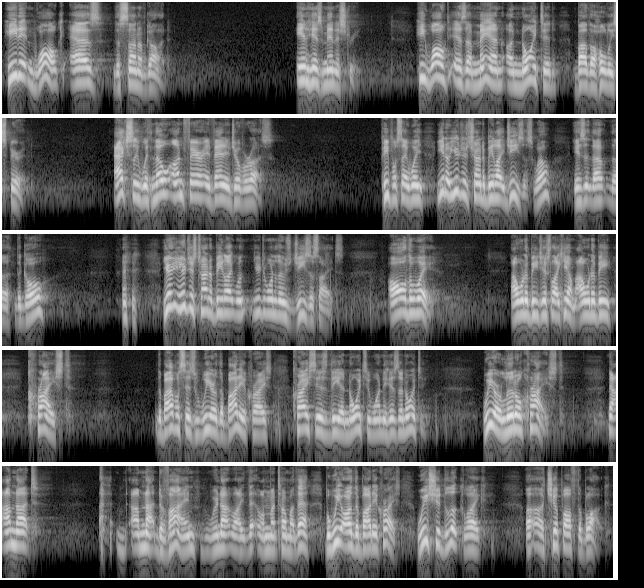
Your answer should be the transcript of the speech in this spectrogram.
he didn't walk as the Son of God in his ministry. He walked as a man anointed by the Holy Spirit, actually, with no unfair advantage over us. People say, well, you know, you're just trying to be like Jesus. Well, isn't that the, the goal? you're, you're just trying to be like, one, you're one of those Jesusites all the way. I want to be just like him. I want to be Christ. The Bible says we are the body of Christ. Christ is the anointed one to his anointing. We are little Christ. Now, I'm not I'm not divine. We're not like that. I'm not talking about that. But we are the body of Christ. We should look like a, a chip off the block.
